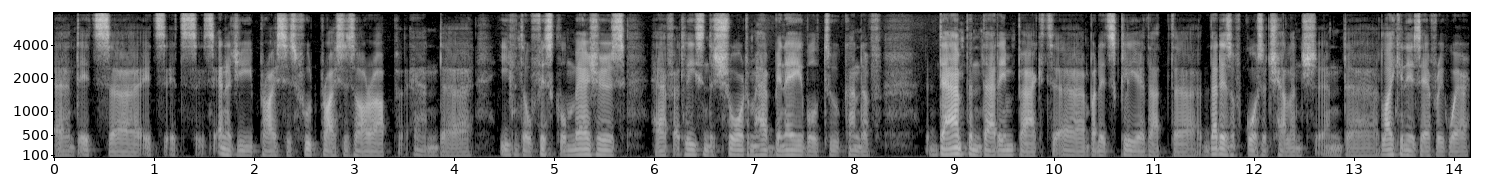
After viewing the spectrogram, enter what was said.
and its, uh, its, its, its energy prices, food prices are up, and uh, even though fiscal measures have, at least in the short term, have been able to kind of dampen that impact, uh, but it's clear that uh, that is, of course, a challenge, and uh, like it is everywhere,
